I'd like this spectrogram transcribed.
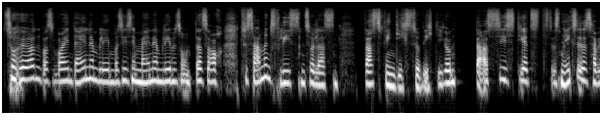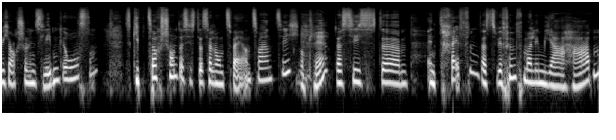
zu hören, was war in deinem Leben, was ist in meinem Leben so und das auch zusammenfließen zu lassen. Das finde ich so wichtig. Und das ist jetzt das nächste, das habe ich auch schon ins Leben gerufen. Es gibt es auch schon, das ist der Salon 22. Okay. Das ist ähm, ein Treffen, das wir fünfmal im Jahr haben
